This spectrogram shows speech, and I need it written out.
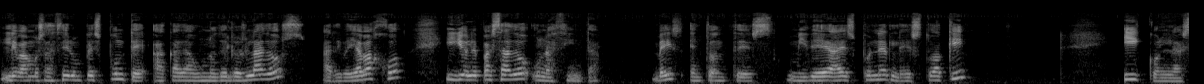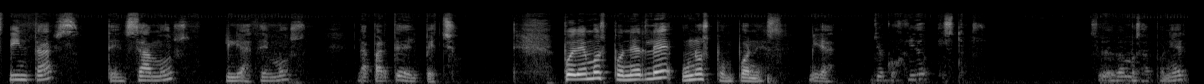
le vamos a hacer un pespunte a cada uno de los lados, arriba y abajo, y yo le he pasado una cinta. ¿Veis? Entonces mi idea es ponerle esto aquí y con las cintas tensamos y le hacemos la parte del pecho. Podemos ponerle unos pompones. Mirad, yo he cogido estos se los vamos a poner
